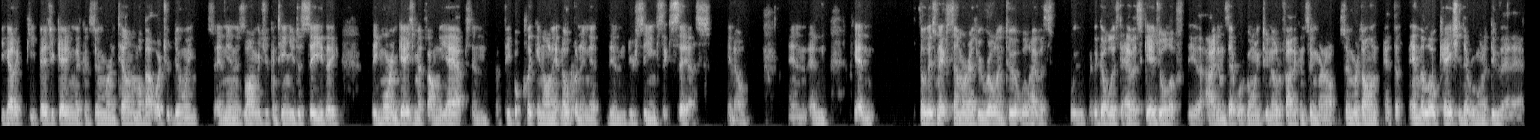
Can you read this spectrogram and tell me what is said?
you got to keep educating the consumer and telling them about what you're doing. And then as long as you continue to see the the more engagement on the apps and people clicking on it and opening it, then you're seeing success. You know, and and and so this next summer, as we roll into it, we'll have a we, the goal is to have a schedule of the items that we're going to notify the consumer consumers on at the in the locations that we're going to do that at,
